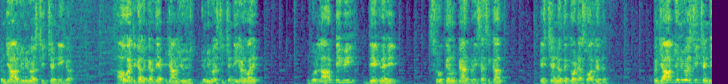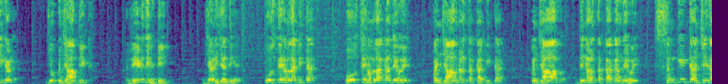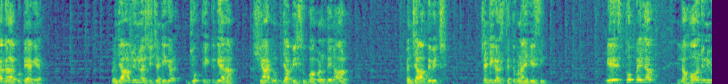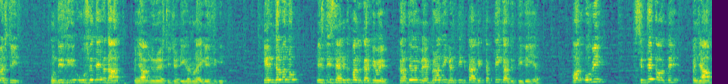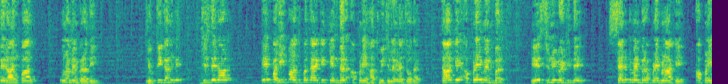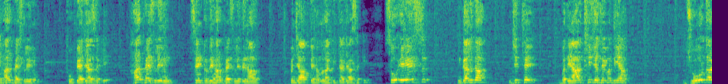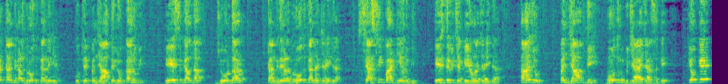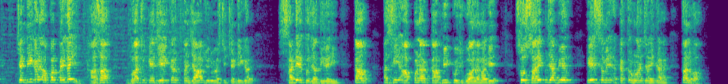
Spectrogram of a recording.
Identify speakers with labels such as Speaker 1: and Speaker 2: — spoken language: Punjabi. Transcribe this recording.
Speaker 1: ਪੰਜਾਬ ਯੂਨੀਵਰਸਿਟੀ, ਚੰਡੀਗੜ੍ਹ। ਆਓ ਅੱਜ ਗੱਲ ਕਰਦੇ ਹਾਂ ਪੰਜਾਬ ਯੂ- ਯੂਨੀਵਰਸਿਟੀ, ਚੰਡੀਗੜ੍ਹ ਬਾਰੇ। ਗੁਰਲਾਬ ਟੀਵੀ ਦੇਖ ਰਹੇ ਸਰੋਤਿਆਂ ਨੂੰ ਪਿਆਰ ਭਰੀ ਸਤਿ ਸ਼੍ਰੀ ਅਕਾਲ। ਇਸ ਚੈਨਲ ਤੇ ਤੁਹਾਡਾ ਸਵਾਗਤ ਹੈ। ਪੰਜਾਬ ਯੂਨੀਵਰਸਿਟੀ, ਚੰਡੀਗੜ੍ਹ, ਜੋ ਪੰਜਾਬ ਦੀ ਇੱਕ ਰੀੜ ਦੀ ਹੱਡੀ ਜਾਣੀ ਜਾਂਦੀ ਹੈ। ਉਸ ਤੇ ਹਮਲਾ ਕੀਤਾ ਉਸ ਤੇ ਹਮਲਾ ਕਰਦੇ ਹੋਏ ਪੰਜਾਬ ਨਾਲ ਧੱਕਾ ਕੀਤਾ ਪੰਜਾਬ ਦੇ ਨਾਲ ਧੱਕਾ ਕਰਦੇ ਹੋਏ ਸੰਘੀ ਢਾਂਚੇ ਦਾ ਗਲਾ ਕੁੱਟਿਆ ਗਿਆ ਪੰਜਾਬ ਯੂਨੀਵਰਸਿਟੀ ਚੰਡੀਗੜ੍ਹ, ਜੋ 1/11/66 ਨੂੰ ਪੰਜਾਬੀ ਸੂਬਾ ਬਣਨ ਦੇ ਨਾਲ ਪੰਜਾਬ ਦੇ ਵਿੱਚ ਚੰਡੀਗੜ੍ਹ ਸਥਿਤ ਬਣਾਈ ਗਈ ਸੀ। ਇਸ ਤੋਂ ਪਹਿਲਾਂ ਲਾਹੌਰ ਯੂਨੀਵਰਸਿਟੀ ਹੁੰਦੀ ਸੀਗੀ, ਉਸੇ ਤੇ ਆਧਾਰਿਤ ਪੰਜਾਬ ਯੂਨੀਵਰਸਿਟੀ ਚੰਡੀਗੜ੍ਹ ਬਣਾਈ ਗਈ ਸੀਗੀ। ਕੇਂਦਰ ਵੱਲੋਂ ਇਸ ਦੀ ਸੈਨੇਟ ਭੰਗ ਕਰਕੇ ਹੋਏ, ਕਰਦੇ ਹੋਏ ਮੈਂਬਰਾਂ ਦੀ ਗਿਣਤੀ ਘਟਾ ਕੇ 31 ਕਰ ਦਿੱਤੀ ਗਈ ਹੈ ਔਰ ਉਹ ਵੀ ਸਿੱਧੇ ਤੌਰ ਤੇ ਪੰਜਾਬ ਦੇ ਰਾਜਪਾਲ, ਉਹਨਾਂ ਮੈਂਬਰਾਂ ਦੀ ਨਿਯੁਕਤੀ ਕਰਨਗੇ, ਜਿਸ ਦੇ ਨਾਲ ਇਹ ਭਲੀ ਭਾਂਤ ਪਤਾ ਹੈ ਕਿ ਕੇਂਦਰ ਆਪਣੇ ਹੱਥ ਵਿੱਚ ਲੈਣਾ ਚਾਹੁੰਦਾ ਤਾਂ ਕਿ ਆਪਣੇ ਮੈਂਬਰ ਇਸ ਯੂਨੀਵਰਸਿਟੀ ਦੇ ਸੈਨੇਟ ਮੈਂਬਰ ਆਪਣੇ ਬਣਾ ਕੇ ਆਪਣੇ ਹਰ ਫੈਸਲੇ ਨੂੰ ਥੋਪਿਆ ਜਾ ਸਕੇ, ਹਰ ਫੈਸਲੇ ਨੂੰ ਸੈਂਟਰ ਦੇ ਹਰ ਫੈਸਲੇ ਦੇ ਨਾਲ ਪੰਜਾਬ ਤੇ ਹਮਲਾ ਕੀਤਾ ਜਾ ਸਕੇ। ਸੋ ਇਸ ਗੱਲ ਦਾ ਜਿੱਥੇ ਵਿਦਿਆਰਥੀ ਜਥੇਬੰਦੀਆਂ ਜ਼ੋਰਦਾਰ ਢੰਗ ਨਾਲ ਵਿਰੋਧ ਕਰ ਰਹੀਆਂ, ਉੱਥੇ ਪੰਜਾਬ ਦੇ ਲੋਕਾਂ ਨੂੰ ਵੀ ਇਸ ਗੱਲ ਦਾ ਜ਼ੋਰਦਾਰ ਢੰਗ ਦੇ ਨਾਲ ਵਿਰੋਧ ਕਰਨਾ ਚਾਹੀਦਾ ਸਿਆਸੀ ਪਾਰਟੀਆਂ ਨੂੰ ਵੀ ਇਸ ਦੇ ਵਿੱਚ ਅੱਗੇ ਆਉਣਾ ਚਾਹੀਦਾ ਤਾਂ ਜੋ ਪੰਜਾਬ ਦੀ ਹੋਂਦ ਨੂੰ ਬਚਾਇਆ ਜਾ ਸਕੇ। ਕਿਉਂਕਿ ਚੰਡੀਗੜ੍ਹ ਆਪਾਂ ਪਹਿਲਾਂ ਹੀ ਖਾਸਾ ਗਵਾ ਚੁੱਕੇ ਜੇਕਰ ਪੰਜਾਬ ਯੂਨੀਵਰਸਿਟੀ ਚੰਡੀਗੜ੍ਹ ਸਾਡੇ ਹੱਥੋਂ ਜਾਂਦੀ ਰਹੀ ਤਾਂ ਅਸੀਂ ਆਪਣਾ ਕਾਫੀ ਕੁਝ ਗਵਾ ਲਵਾਂਗੇ। ਸੋ ਸਾਰੇ ਪੰਜਾਬੀਆਂ ਨੂੰ ਇਸ ਸਮੇਂ ਇਕੱਤਰ ਹੋਣਾ ਚਾਹੀਦਾ ਹੈ। ਧੰਨਵਾਦ।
